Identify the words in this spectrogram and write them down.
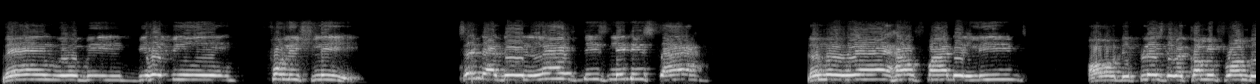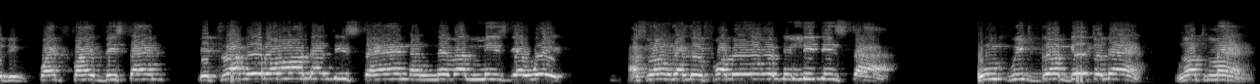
then we will be behaving foolishly. Say that they left this leading star, don't know where, how far they lived, or the place they were coming from may be quite far time. They traveled all that distance and never missed their way, as long as they follow the leading star, whom, which God gave to them, not man.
